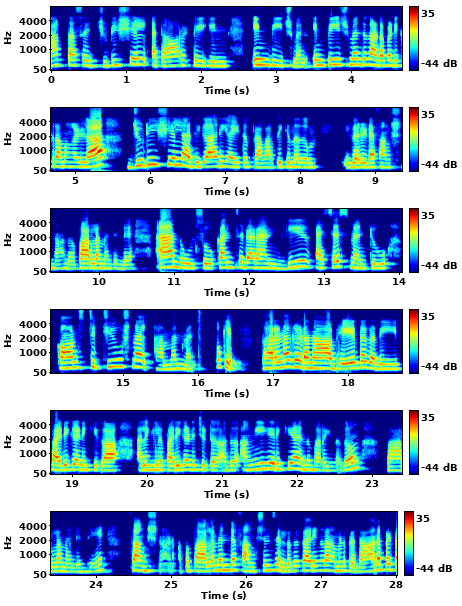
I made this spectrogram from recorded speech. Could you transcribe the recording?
act as a judicial authority in impeachment impeachment നടപടിക്രമങ്ങളിൽ ജുഡീഷ്യൽ അധികാരിയായിട്ട് പ്രവർത്തിക്കുന്നതും ഇവരുടെ ഫങ്ഷനാണ് പാർലമെന്റിന്റെ and also consider and give assessment to constitutional അമെൻമെന്റ് ഓക്കെ ഭരണഘടനാ ഭേദഗതി പരിഗണിക്കുക അല്ലെങ്കിൽ പരിഗണിച്ചിട്ട് അത് അംഗീകരിക്കുക എന്ന് പറയുന്നതും പാർലമെന്റിന്റെ ഫങ്ഷനാണ് അപ്പൊ പാർലമെന്റിന്റെ ഫംഗ്ഷൻസ് എന്തൊക്കെ കാര്യങ്ങളാണ് നമ്മൾ പ്രധാനപ്പെട്ട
